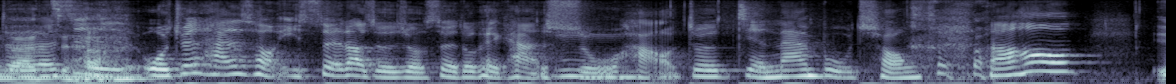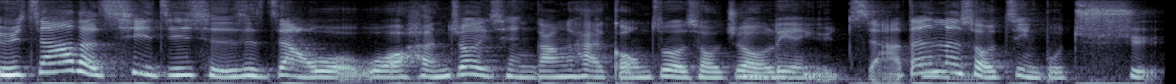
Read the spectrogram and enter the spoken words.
对是我觉得它是从一岁到九十九岁都可以看的书。好，就简单补充。然后瑜伽的契机其实是这样，我我很久以前刚开始工作的时候就有练瑜伽，但是那时候进不去。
